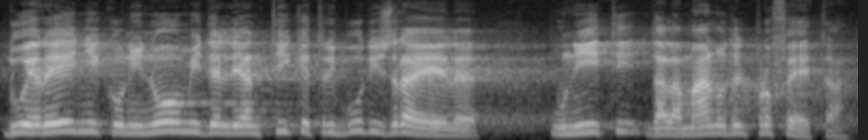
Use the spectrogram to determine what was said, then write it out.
due regni con i nomi delle antiche tribù di Israele, uniti dalla mano del profeta,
